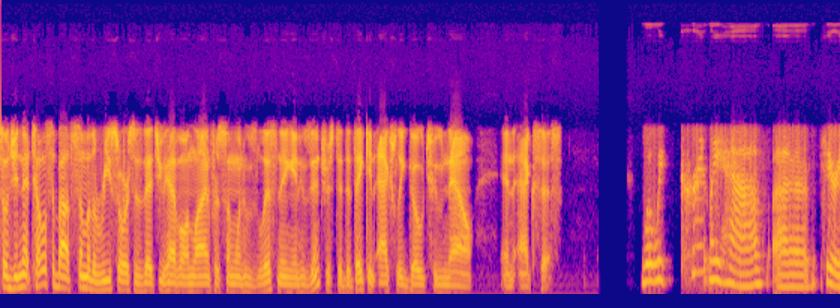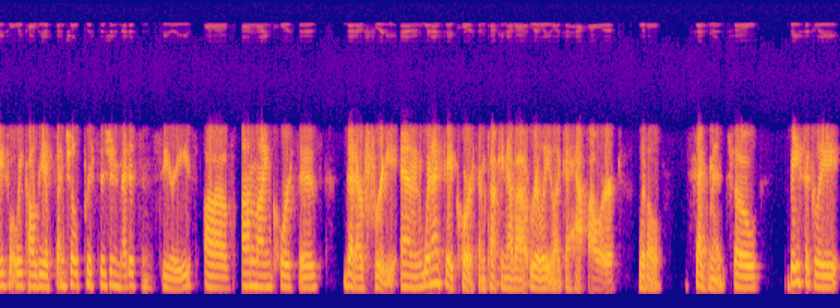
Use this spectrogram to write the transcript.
So, Jeanette, tell us about some of the resources that you have online for someone who's listening and who's interested that they can actually go to now and access. Well, we currently have a series, what we call the Essential Precision Medicine series of online courses that are free. And when I say course, I'm talking about really like a half hour little segment. So basically,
